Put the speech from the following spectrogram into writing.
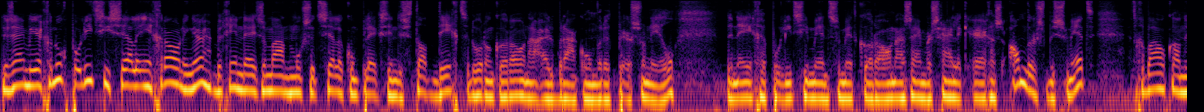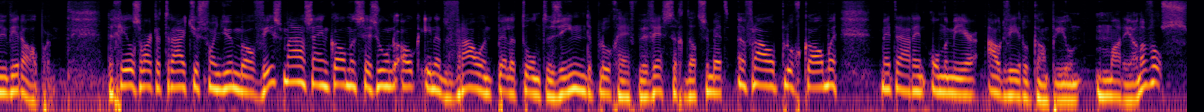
Er zijn weer genoeg politiecellen in Groningen. Begin deze maand moest het cellencomplex in de stad dicht... door een corona-uitbraak onder het personeel. De negen politiemensen met corona zijn waarschijnlijk ergens anders besmet. Het gebouw kan nu weer open. De geel-zwarte truitjes van Jumbo-Visma zijn komend seizoen ook in het vrouwenpeloton te zien. De ploeg heeft bevestigd dat ze met een vrouwenploeg komen. Met daarin onder meer oud-wereldkampioen Marianne Vos.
